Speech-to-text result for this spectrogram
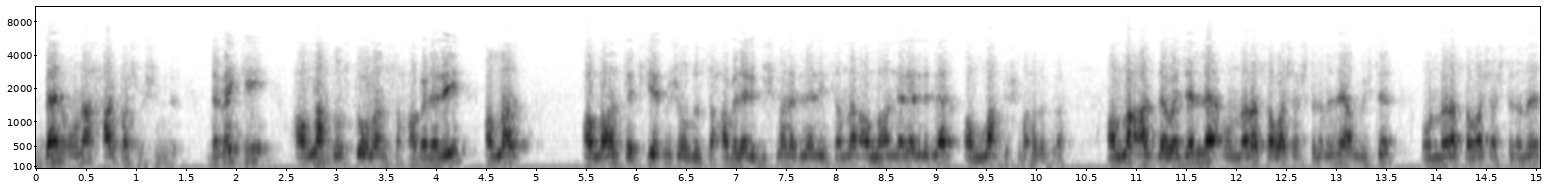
ben ona harp açmışımdır. Demek ki Allah dostu olan sahabeleri, Allah Allah'ın tezkiye etmiş olduğu sahabeleri düşman edilen insanlar Allah'ın neleridirler? Allah düşmanıdırlar. Allah azze ve celle onlara savaş açtığını ne yapmıştır? Onlara savaş açtığını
